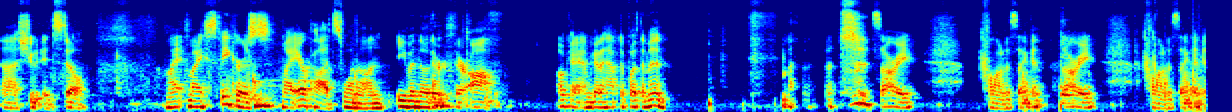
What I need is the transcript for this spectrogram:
Uh, shoot, it's still my my speakers, my AirPods went on, even though they're they're off. Okay, I'm gonna have to put them in. Sorry. Hold on a second. Sorry. Hold on a second.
